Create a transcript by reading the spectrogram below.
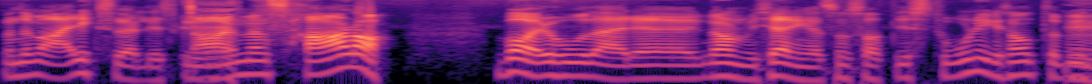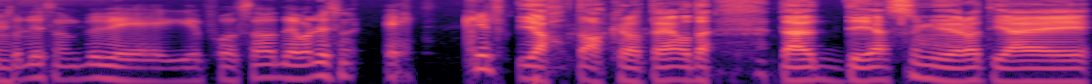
men de er ikke så veldig skumle. Nei. Mens her, da Bare hun der eh, gamle kjerringa som satt i stolen ikke sant, og begynte Mm. å liksom bevege på seg. og Det var liksom ekkelt. Ja, det er akkurat det. Og det, det er jo det som gjør at jeg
